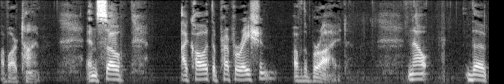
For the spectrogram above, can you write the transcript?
of our time. And so I call it the preparation of the bride. Now, the,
